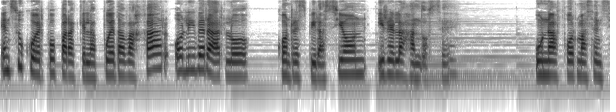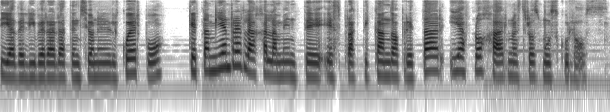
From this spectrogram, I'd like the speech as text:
en su cuerpo para que la pueda bajar o liberarlo con respiración y relajándose. Una forma sencilla de liberar la tensión en el cuerpo, que también relaja la mente, es practicando apretar y aflojar nuestros músculos.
